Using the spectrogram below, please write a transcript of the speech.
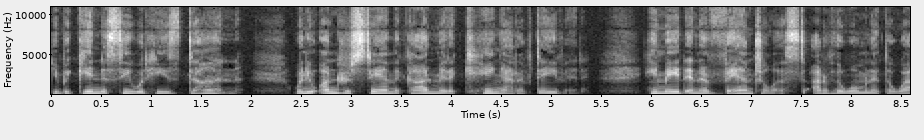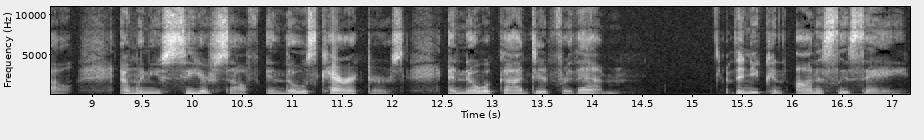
you begin to see what he's done. When you understand that God made a king out of David, he made an evangelist out of the woman at the well. And when you see yourself in those characters and know what God did for them, then you can honestly say,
